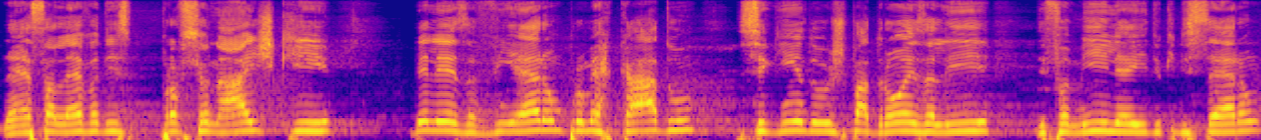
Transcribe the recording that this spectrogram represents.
Né? Essa leva de profissionais que, beleza, vieram para o mercado seguindo os padrões ali de família e do que disseram.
